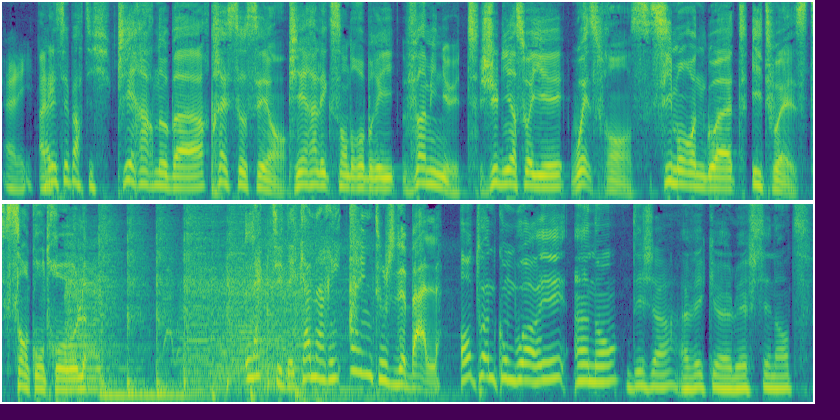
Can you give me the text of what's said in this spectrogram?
Allez. Allez, c'est parti. Pierre Arnaud Bar, Presse Océan. Pierre-Alexandre Aubry, 20 minutes. Julien Soyer, Ouest France. Simon Rongoat, It West. Sans contrôle. L'actu des Canaries a une touche de balle. Antoine Comboiré, un an déjà avec euh, le FC Nantes.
